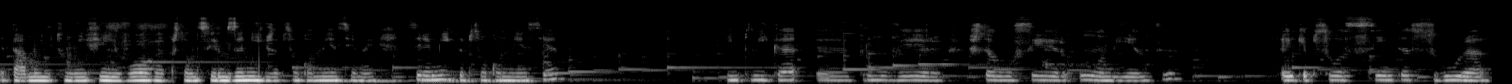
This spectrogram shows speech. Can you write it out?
está muito, enfim, em voga a questão de sermos amigos da pessoa com demência, não é? Ser amigo da pessoa com demência implica uh, promover, estabelecer um ambiente em que a pessoa se sinta segura.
